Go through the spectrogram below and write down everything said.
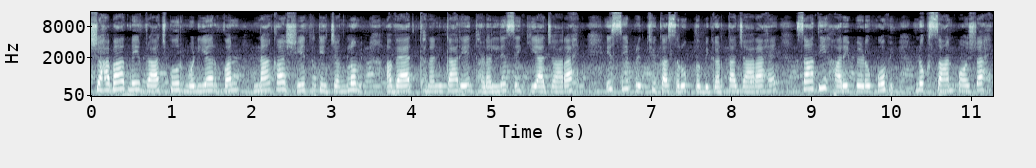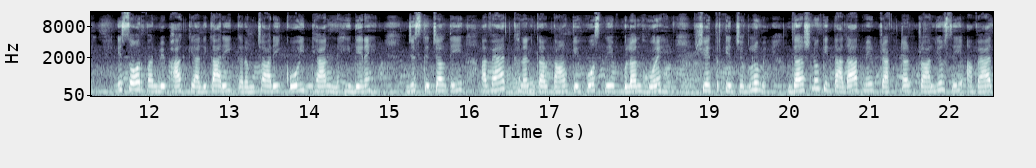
शाहबाद में राजपुर मुडियर वन नाका क्षेत्र के जंगलों में अवैध खनन कार्य धड़ल्ले से किया जा रहा है। इससे पृथ्वी का स्वरूप तो बिगड़ता जा रहा है, साथ ही हरे पेड़ों को भी नुकसान पहुँच रहा है। इस और वन विभाग के अधिकारी, कर्मचारी कोई ध्यान नहीं दे रहे हैं, जिसके चलते अवैध खननकर्ताओं के हौसले बुलंद हो रहे हैं। क्षेत्र के जंगलों में दर्जनों की तादाद में ट्रैक्टर ट्रालियों से अवैध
